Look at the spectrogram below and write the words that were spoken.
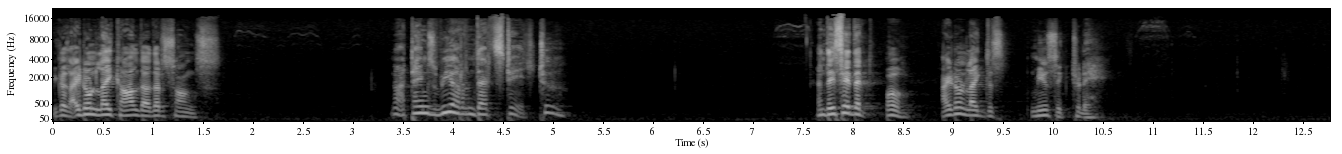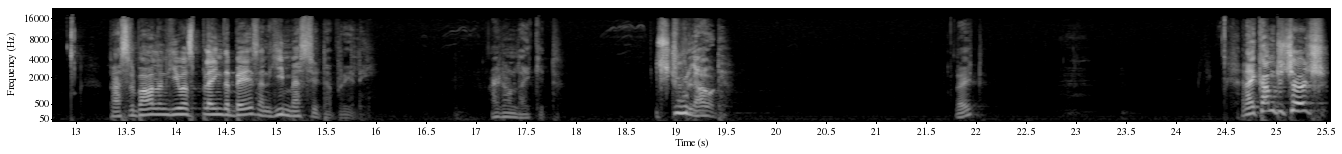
Because I don't like all the other songs. Now, at times we are in that stage too. And they say that, oh, I don't like this music today. Pastor Balan, he was playing the bass and he messed it up really. I don't like it. It's too loud. Right? And I come to church,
